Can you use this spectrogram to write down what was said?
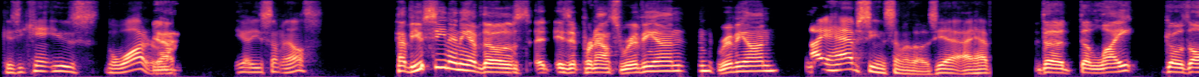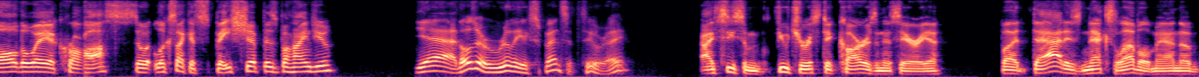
because you can't use the water. Yeah. right? You got to use something else. Have you seen any of those? Uh, is it pronounced Rivian? Rivian? I have seen some of those. Yeah, I have. The the light goes all the way across, so it looks like a spaceship is behind you. Yeah, those are really expensive too, right? I see some futuristic cars in this area, but that is next level, man. The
